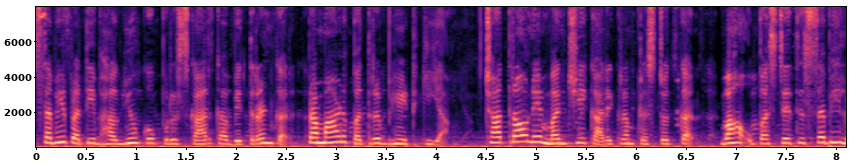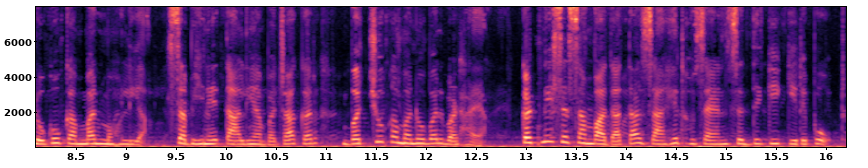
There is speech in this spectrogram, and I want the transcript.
सभी प्रतिभागियों को पुरस्कार का वितरण कर प्रमाण पत्र भेंट किया। छात्राओं ने मंचीय कार्यक्रम प्रस्तुत कर वहाँ उपस्थित सभी लोगों का मन मोह लिया। सभी ने तालियाँ बजाकर बच्चों का मनोबल बढ़ाया। कटनी से संवाददाता जाहिद हुसैन सिद्दीकी की रिपोर्ट।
